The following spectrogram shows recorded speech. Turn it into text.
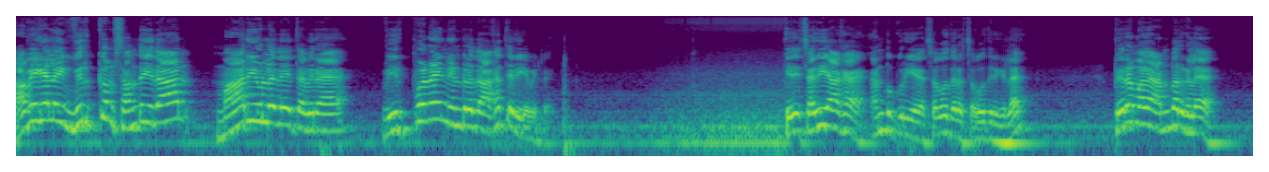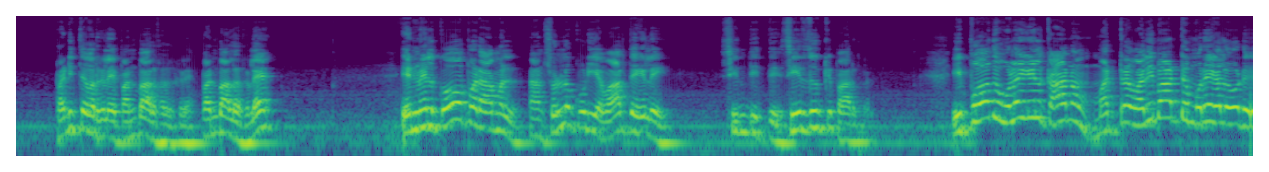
அவைகளை விற்கும் சந்தைதான் மாறியுள்ளதே தவிர விற்பனை நின்றதாக தெரியவில்லை. இதை சரியாக அன்புக்குரிய சகோதர சகோதரிகளை பிறமத அன்பர்களே படித்தவர்களே பண்பாளர்களே பண்பாளர்களே என் மேல் கோவப்படாமல் நான் சொல்லக்கூடிய வார்த்தைகளை சிந்தித்து சீர்தூக்கி பாருங்கள். இப்போது உலகில் காணும் மற்ற வழிபாட்டு முறைகளோடு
